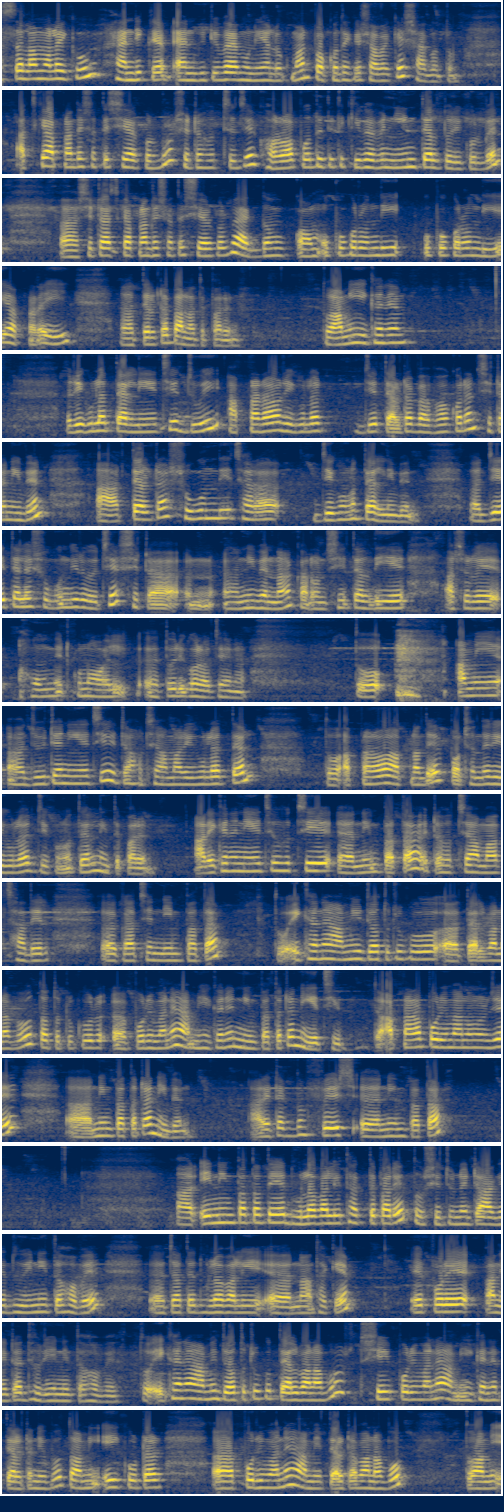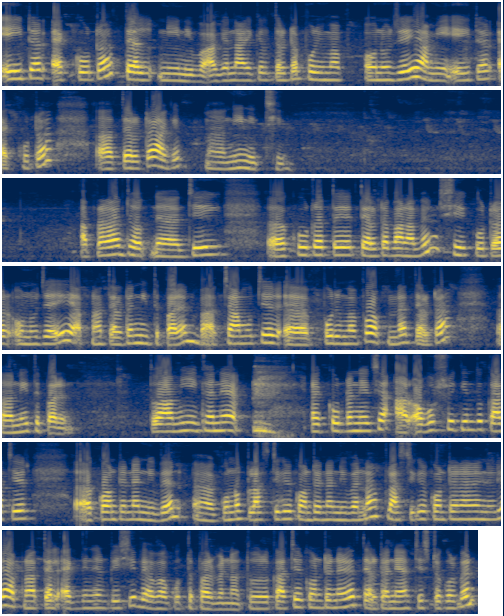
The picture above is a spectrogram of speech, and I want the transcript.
আসসালামু আলাইকুম, handicraft and beauty by Munia Lokman পক্ষ থেকে সবাইকে স্বাগতম। আজকে আপনাদের সাথে শেয়ার করব, সেটা হচ্ছে যে ঘরোয়া পদ্ধতিতে কীভাবে নিম তেল তৈরি করবেন সেটা আজকে আপনাদের সাথে শেয়ার করব। একদম কম উপকরণ দিয়ে উপকরণ দিয়ে আপনারা এই তেলটা বানাতে পারেন। তো আমি এখানে রেগুলার তেল নিয়েছি, জুই আপনারাও রেগুলার যে তেলটা ব্যবহার করেন সেটা নেবেন। আর তেলটা সুগন্ধি ছাড়া যে কোনো তেল নেবেন। যে তেলে সুগন্ধি রয়েছে সেটা নেবেন না, কারণ সেই তেল দিয়ে আসলে হোমমেড কোনো অয়েল তৈরি করা যায় না। তো আমি জুইটা নিয়েছি, এটা হচ্ছে আমার রেগুলার তেল। তো আপনারাও আপনাদের পছন্দের রেগুলার যে কোনো তেল নিতে পারেন। আর এখানে নিয়েছি হচ্ছে নিম পাতা, এটা হচ্ছে আমার ছাদের গাছের নিম পাতা। তো এখানে আমি যতটুকু তেল বানাবো ততটুকুর পরিমাণে আমি এখানে নিম পাতাটা নিয়েছি। তো আপনারা পরিমাণ অনুযায়ী নিম পাতাটা নেবেন। আর এটা একদম ফ্রেশ নিম পাতা। আর এই নিম পাতাতে ধুলাবালি থাকতে পারে, তো সেজন্য এটা আগে ধুয়ে নিতে হবে যাতে ধুলাবালি না থাকে। এরপরে পানিটা ঝরিয়ে নিতে হবে। তো এখানে আমি যতটুকু তেল বানাবো, সেই পরিমাণে আমি এখানে তেলটা নেব। তো আমি এই কোটার পরিমাণে আমি তেলটা বানাবো। তো আমি এইটার এক কোটা তেল নিয়ে নিব। আগে নারিকেল তেলটা পরিমাপ অনুযায়ী আমি এইটার এক কোটা তেলটা আগে নিয়ে নিচ্ছি। আপনারা যেই কৌটাতে তেলটা বানাবেন, সেই কৌটার অনুযায়ী আপনারা তেলটা নিতে পারেন বা চামচের পরিমাপও আপনারা তেলটা নিতে পারেন। তো আমি এখানে এক কৌটা নিয়েছি, আর অবশ্যই কিন্তু কাচের কন্টেনার নেবেন কোনো প্লাস্টিকের কন্টেনার নেবেন না। প্লাস্টিকের কন্টেনারে নিলে আপনারা তেল একদিনের বেশি ব্যবহার করতে পারবেন না। তো কাচের কন্টেনারে তেলটা নেওয়ার চেষ্টা করবেন,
